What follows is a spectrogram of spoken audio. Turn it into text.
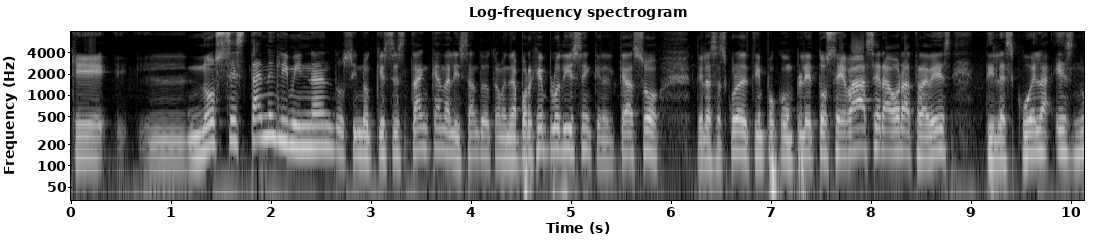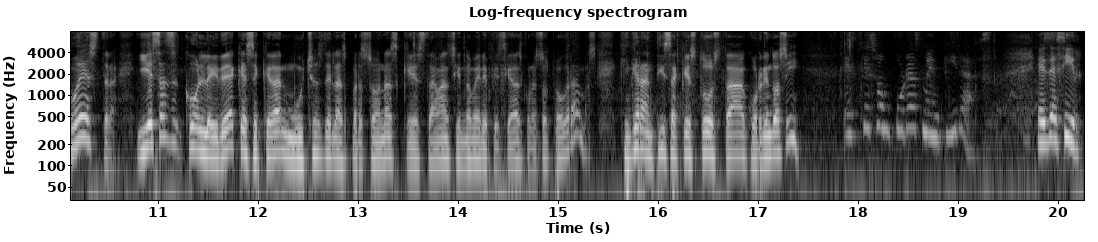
que eh, no se están eliminando, sino que se están canalizando de otra manera. Por ejemplo, dicen que en el caso de las escuelas de tiempo completo se va a hacer ahora a través de la escuela es nuestra. Y esa es con la idea que se quedan muchas de las personas que estaban siendo beneficiadas con estos programas. ¿Quién garantiza que esto está ocurriendo así? Es que son puras mentiras. Es decir,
